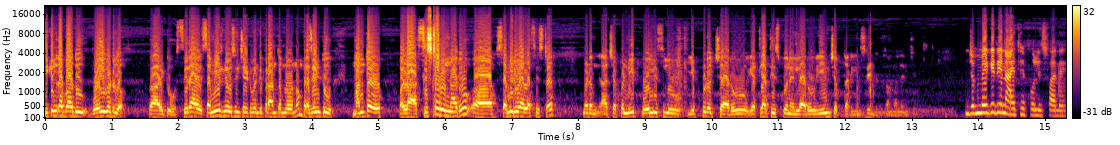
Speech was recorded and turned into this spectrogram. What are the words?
సికింద్రాబాదు బోయగూడలో ఇటు సిరా సమీర్ నివసించేటువంటి ప్రాంతంలో ఉన్నాం. ప్రజెంట్ మనతో వాళ్ళ సిస్టర్ ఉన్నారు. సమీర్ వాళ్ళ సిస్టర్. మేడం చెప్పండి పోలీసులు ఎప్పుడు వచ్చారు ఎట్లా తీసుకొని వెళ్ళారు? ఏం చెప్తారు ఇన్సిడెంట్కి సంబంధించి? जुम्मे के दिन आए थे पुलिस वाले।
